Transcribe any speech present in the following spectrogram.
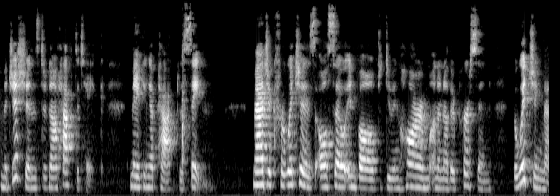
magicians did not have to take, making a pact with Satan. Magic for witches also involved doing harm on another person, bewitching them,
